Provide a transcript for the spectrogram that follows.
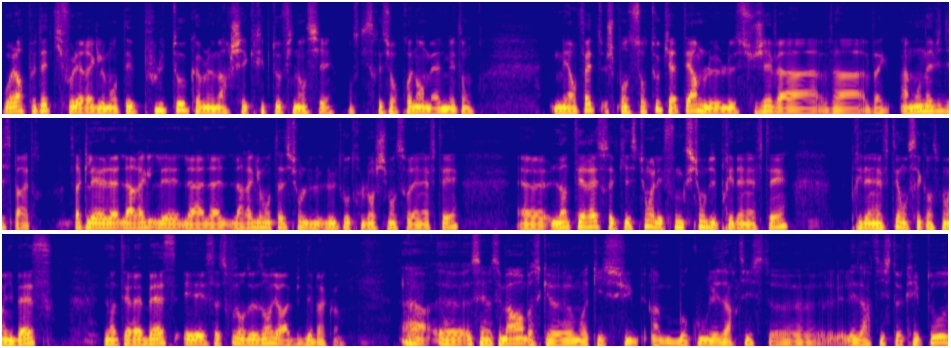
Ou alors peut-être qu'il faut les réglementer plutôt comme le marché crypto-financier. Ce qui serait surprenant, mais admettons. Mais en fait, je pense surtout qu'à terme, le, sujet va, va, va, à mon avis, disparaître. C'est-à-dire que la, la, réglementation de lutte contre le blanchiment sur les NFT, euh, l'intérêt sur cette question, elle est fonction du prix des NFT. Le prix des NFT, on sait qu'en ce moment, il baisse. L'intérêt baisse et ça se trouve, dans deux ans, il n'y aura plus de débat. Alors, euh, c'est marrant parce que moi qui suis beaucoup les artistes, euh, les artistes crypto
